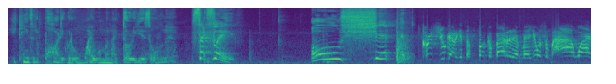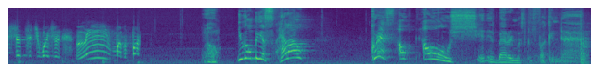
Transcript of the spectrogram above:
He came to the party with a white woman like 30 years old now. Sex slave! Oh shit! Chris, you gotta get the fuck up out of there, man. You in some Eyes Wide Shut situation. Leave, motherfucker. No. You gonna be a hello? Chris! Oh, oh shit! His battery must have fucking died.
